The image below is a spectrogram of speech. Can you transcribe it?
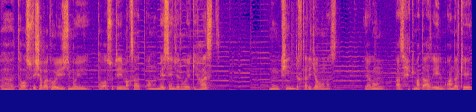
э, тавассути шабакаҳои иҷтимоӣ тавассути мақсад амон мессенҷерҳое ки ҳаст мумкин духтари ҷавон аст. Ягон аз ҳикмат аз илм андаке э,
